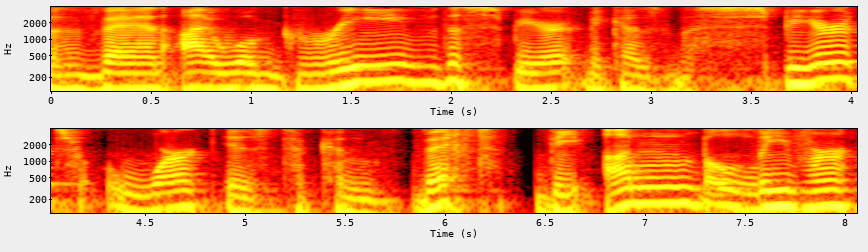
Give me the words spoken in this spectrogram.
then I will grieve the Spirit because the Spirit's work is to convict the unbeliever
